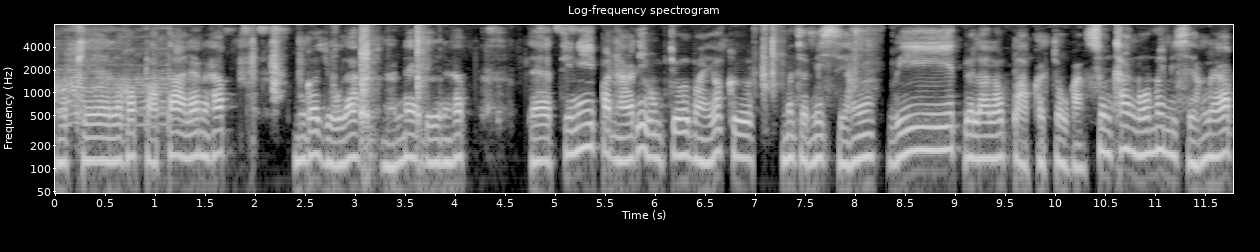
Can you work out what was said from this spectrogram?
โอเคแล้วก็ปรับได้แล้วนะครับ มันก็อยู่แล้วหนาแน่ดีนะครับ แต่ทีนี้ปัญหาที่ผมเจอใหม่ก็คือ มันจะมีเสียงวีดเวลาเราปรับกระจกอะซึ่งข้างโน้นไม่มีเสียงนะครับ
